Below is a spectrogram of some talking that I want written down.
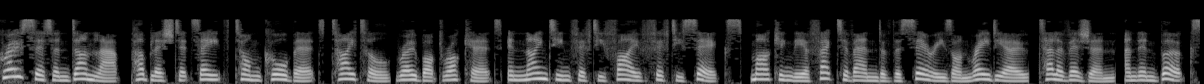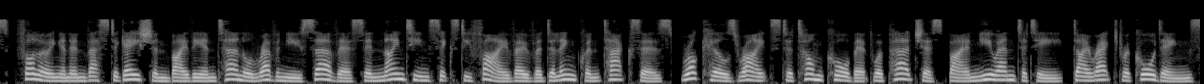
Grosset and Dunlap published its eighth Tom Corbett title Robot Rocket in 1955–56, marking the effective end of the series on radio, television, and in books, following an investigation by the Internal Revenue Service in 1965 over delinquent taxes. Rockhill's rights to Tom Corbett were purchased by a new entity, Direct Recordings,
